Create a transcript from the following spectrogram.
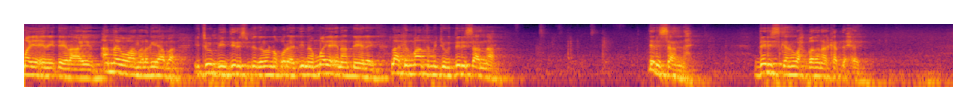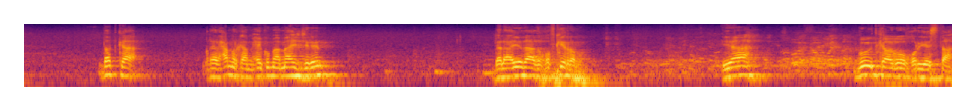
maya inay dhihi lahaayeen annaga waana laga yaabaa etoobiya diris midla noqon haddiina maya inaan lahay laakiin maanta ma joogo derisaan nahay. Derisaan nahay. Deriskana wax badanaa ka dhexeey dadka reer xamarka maxay ku maamaahi jireen? Balaayadaada qofkii rabo. Yaa boodkaagoo qoryaystaa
